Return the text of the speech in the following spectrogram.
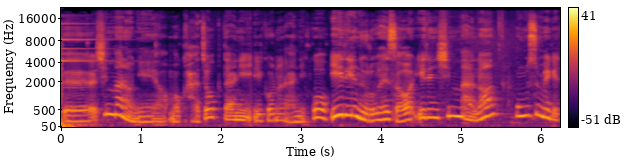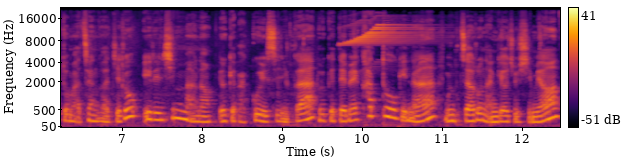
그 10만 원이에요. 뭐 가족 단위 이거는 아니고 1인으로 해서 1인 10만 원, 홍수맥에도 마찬가지로 1인 10만 원 이렇게 받고 있으니까 그렇기 때문에 카톡이나 문자로 남겨주시면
